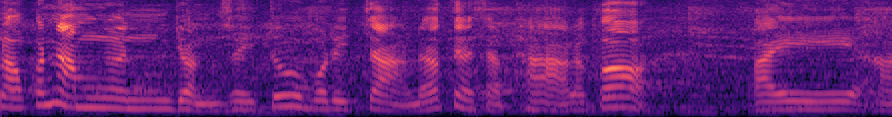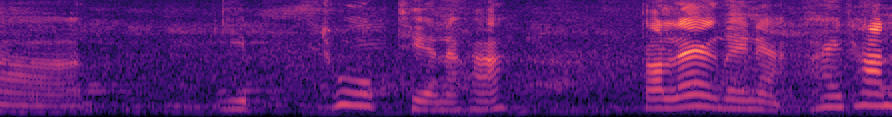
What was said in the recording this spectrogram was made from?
เราก็นำเงินหย่อนใส่ตู้บริจาคแล้วแต่ศรัทธาแล้วก็ไปหยิบทูบเทียนนะคะ ตอนแรกเลยเนี่ยให้ท่าน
